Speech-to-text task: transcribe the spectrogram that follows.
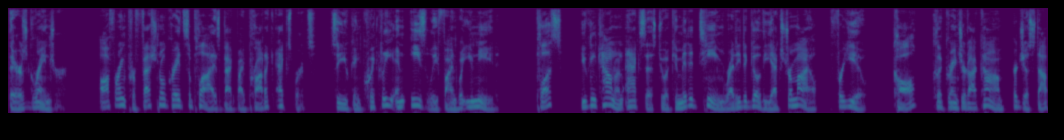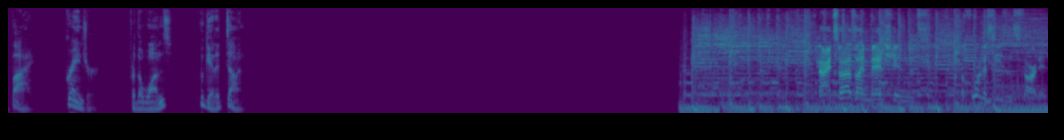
there's Grainger, offering professional grade supplies backed by product experts so you can quickly and easily find what you need. Plus, you can count on access to a committed team ready to go the extra mile for you. Call, clickgrainger.com, or just stop by. Grainger, for the ones who get it done. All right, so as I mentioned before the season started,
